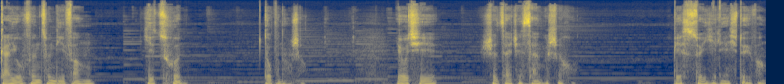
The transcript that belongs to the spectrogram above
该有分寸地方，一寸都不能少。尤其是在这三个时候，别随意联系对方。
